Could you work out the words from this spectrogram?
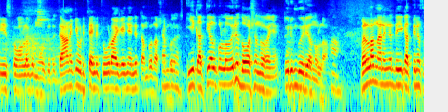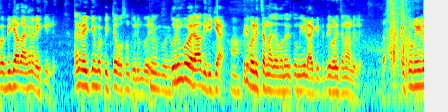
ഈ സ്റ്റോണിലൊക്കെ മൂക്കിട്ട് ചാണകം പിടിച്ച് അതിന്റെ ചൂടായി കഴിഞ്ഞാൽ അതിന്റെ ടെമ്പർ നഷ്ടപ്പെടും. ഈ കത്തികൾക്കുള്ള ഒരു ദോഷം എന്ന് പറഞ്ഞാൽ തുരുമ്പ് വരിക എന്നുള്ളതാണ്. വെള്ളം നനഞ്ഞിട്ട് ഈ കത്തിനെ ശ്രദ്ധിക്കാതെ അങ്ങനെ വെക്കില്ല? അങ്ങനെ വെക്കുമ്പോൾ പിറ്റേ ദിവസം തുരുമ്പ് വരും. തുരുമ്പ് വരാതിരിക്കാൻ. ഇത്തിരി വെളിച്ചെണ്ണ ഇതേപോലെ ഒരു തുണിയിലാക്കിയിട്ട് ഇത്തിരി വെളിച്ചെണ്ണ ഉണ്ടല്ലേ തുണിയിൽ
